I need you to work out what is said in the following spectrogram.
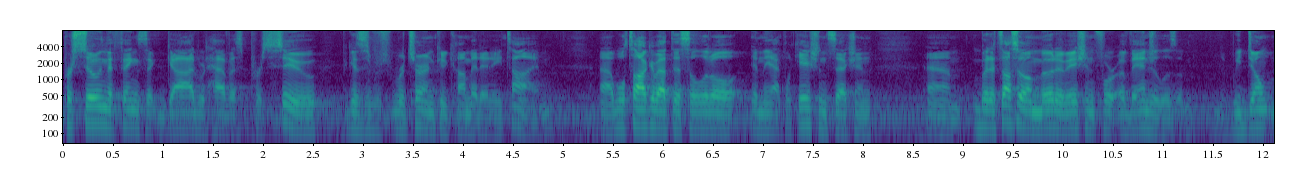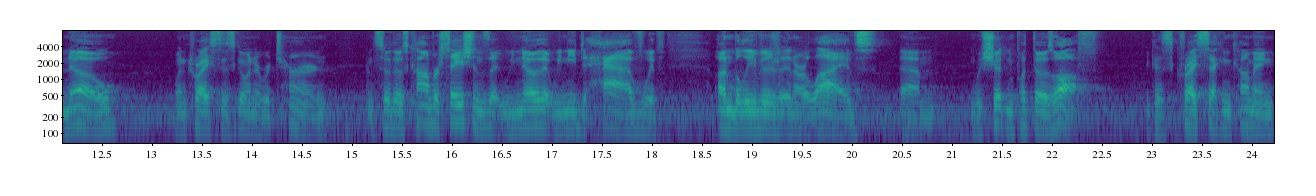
pursuing the things that God would have us pursue because his return could come at any time. Uh, we'll talk about this a little in the application section, um, but it's also a motivation for evangelism. We don't know when Christ is going to return, and so those conversations that we know that we need to have with unbelievers in our lives, um, we shouldn't put those off because Christ's second coming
